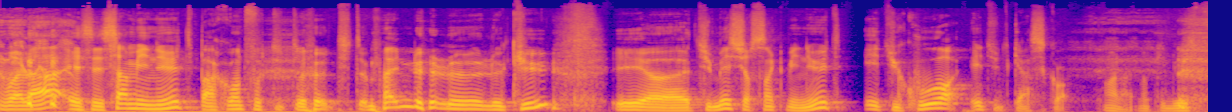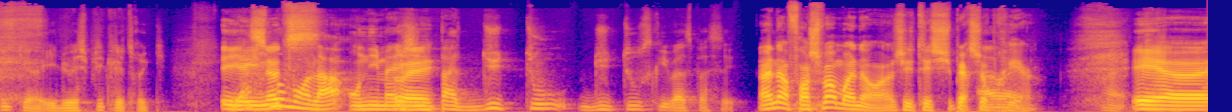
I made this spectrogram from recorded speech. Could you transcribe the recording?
Voilà, et c'est 5 minutes. Par contre, faut que tu te, tu te le, le- le cul. Et euh, tu mets sur 5 minutes. Et tu cours et tu te casses quoi. Voilà, donc il lui explique, euh, il lui explique le truc. Et à ce autre- moment-là, on n'imagine Ouais. pas du tout, du tout ce qui va se passer. Ah non, franchement, moi non, hein, j'étais super surpris. ouais. hein. Ouais. Et euh,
